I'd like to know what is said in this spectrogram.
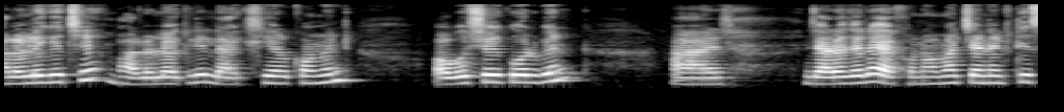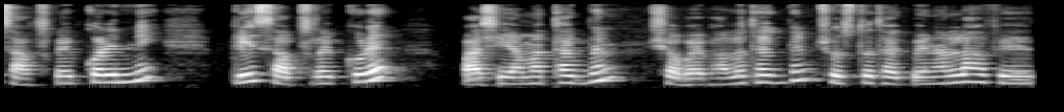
ভালো লেগেছে। ভালো লাগলে লাইক শেয়ার কমেন্ট অবশ্যই করবেন। আর যারা যারা এখনও আমার চ্যানেলটি সাবস্ক্রাইব করেননি প্লিজ সাবস্ক্রাইব করে পাশে আমার থাকবেন। সবাই ভালো থাকবেন, সুস্থ থাকবেন। আল্লাহ হাফেজ।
